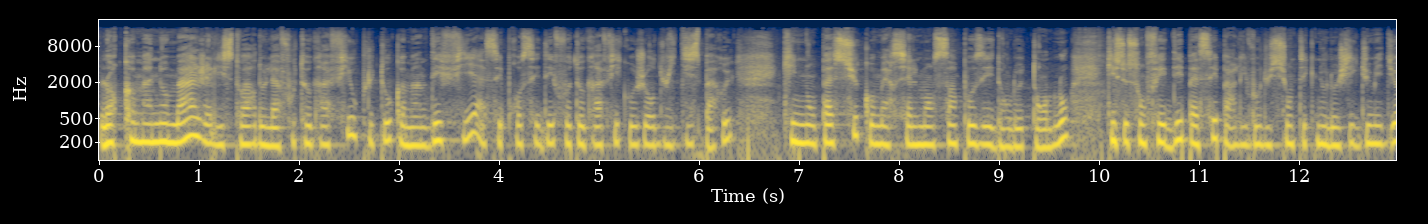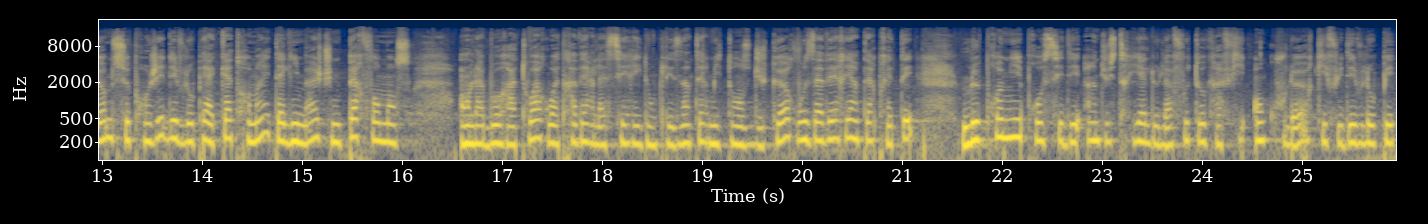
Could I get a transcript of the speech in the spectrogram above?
Alors comme un hommage à l'histoire de la photographie ou plutôt comme un défi à ces procédés photographiques aujourd'hui disparus qui n'ont pas su commercialement s'imposer dans le temps long, qui se sont fait dépasser par l'évolution technologique du médium, ce projet développé à quatre mains est à l'image d'une performance en laboratoire ou à travers la série donc les intermittences du cœur, vous avez réinterprété le premier procédé industriel de la photographie en couleur qui fut développé,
